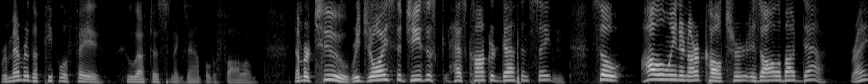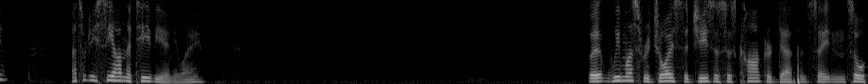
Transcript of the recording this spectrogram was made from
remember the people of faith who left us an example to follow. Number two, rejoice that Jesus has conquered death and Satan. So, Halloween in our culture is all about death, right? That's what you see on the TV anyway. But we must rejoice that Jesus has conquered death and Satan. So,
